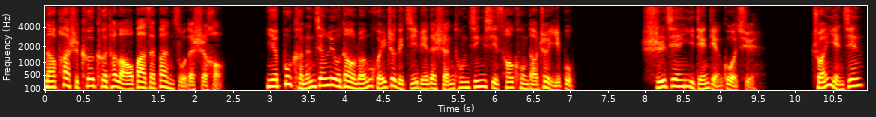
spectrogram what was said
哪怕是柯克他老爸在半祖的时候，也不可能将六道轮回这个级别的神通精细操控到这一步。时间一点点过去。转眼间，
